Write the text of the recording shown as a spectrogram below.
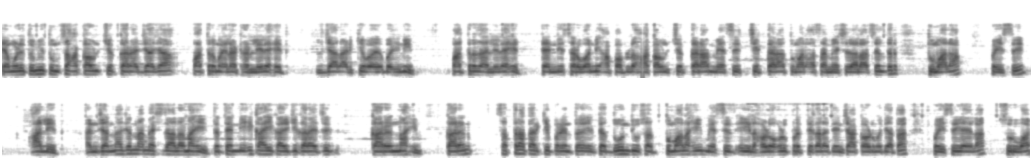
त्यामुळे तुम्ही तुमचा अकाउंट चेक करा. ज्या ज्या पात्र महिला ठरलेल्या आहेत ज्या लाडक्या बहिणी पात्र झालेल्या आहेत त्यांनी सर्वांनी आपापलं अकाउंट चेक करा मेसेज चेक करा. तुम्हाला असा मेसेज आला असेल तर तुम्हाला पैसे आलेत. आणि ज्यांना ज्यांना मेसेज आला नाही तर त्यांनीही काही काळजी करायचे कारण नाही. कारण सतरा तारखेपर्यंत एक त्या दोन दिवसात तुम्हालाही मेसेज येईल. हळूहळू प्रत्येकाला त्यांच्या अकाउंटमध्ये आता पैसे यायला सुरुवात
